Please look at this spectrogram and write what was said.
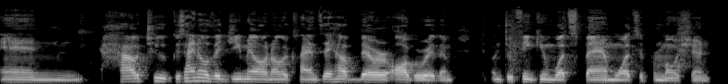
and how to? Because I know that Gmail and other clients they have their algorithm into thinking what's spam, what's a promotion.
